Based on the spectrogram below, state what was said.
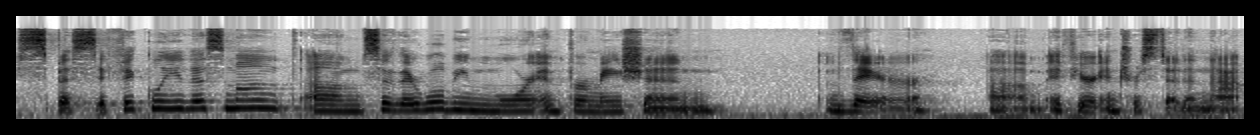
specifically this month, um, so there will be more information there um, if you're interested in that.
